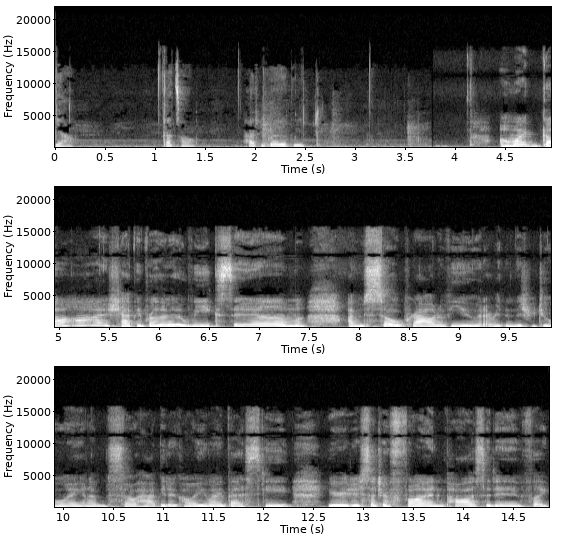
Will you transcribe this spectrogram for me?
yeah, that's all. Happy Brother Week. Oh my gosh, happy brother of the week, Sam. I'm so proud of you and everything that you're doing, and I'm so happy to call you my bestie. You're just such a fun, positive, like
